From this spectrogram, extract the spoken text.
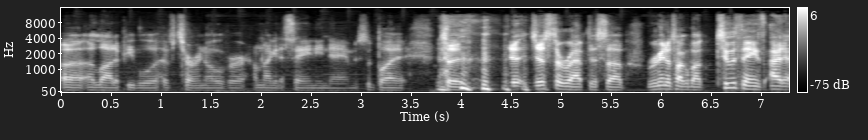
uh, a lot of people have turned over. I'm not going to say any names, but to, just to wrap this up, we're going to talk about two things. I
